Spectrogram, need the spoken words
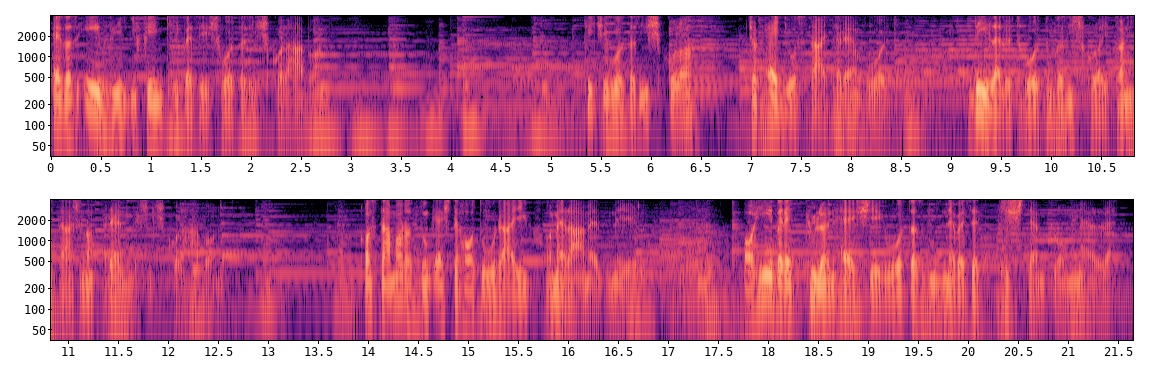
Ez az évvégi fényképezés volt az iskolában. Kicsi volt az iskola, csak egy osztályterem volt. Délelőtt voltunk az iskolai tanításon a rendes iskolában. Aztán maradtunk este hat óráig a Melámednél. A Héber egy külön helység volt az úgynevezett kis templom mellett.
